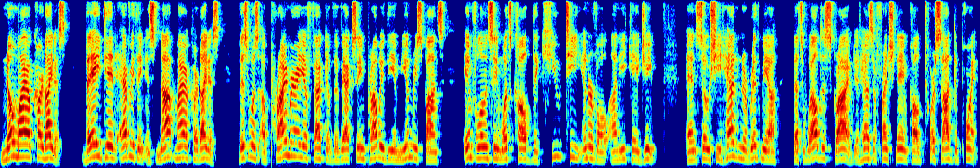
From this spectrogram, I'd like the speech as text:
no myocarditis. They did everything. It's not myocarditis. This was a primary effect of the vaccine, probably the immune response influencing what's called the QT interval on EKG. And so she had an arrhythmia that's well described. It has a French name called torsade de pointe.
